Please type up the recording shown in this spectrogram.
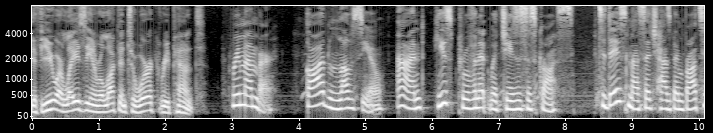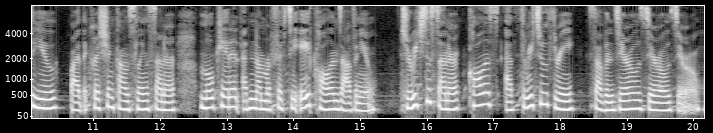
If you are lazy and reluctant to work, repent. Remember, God loves you, and He's proven it with Jesus' cross. Today's message has been brought to you by the Christian Counseling Center located at number 58 Collins Avenue. To reach the center, call us at 323 7000.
